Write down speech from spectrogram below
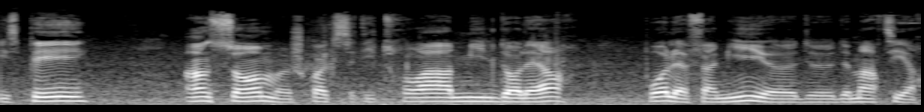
ils payent en somme, je crois que c'était 3000 dollars pour la famille euh, de, de, martyrs.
